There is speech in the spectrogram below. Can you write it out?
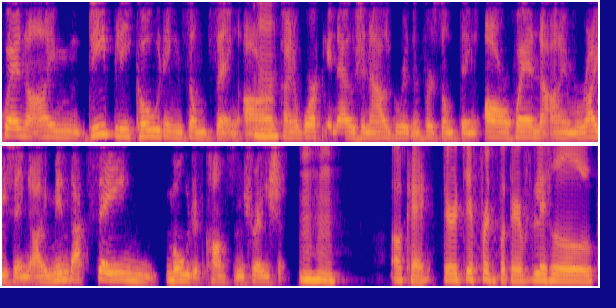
when I'm deeply coding something or Mm. kind of working out an algorithm for something, or when I'm writing, I'm in that same mode of concentration. hmm Okay. They're different, but they have little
